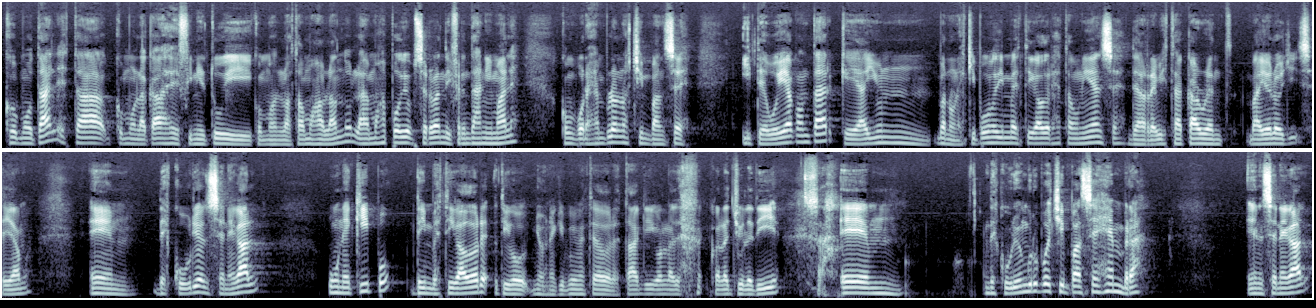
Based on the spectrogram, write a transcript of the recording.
como tal está, como la acabas de definir tú y como lo estamos hablando, la hemos podido observar en diferentes animales, como por ejemplo en los chimpancés. Y te voy a contar que hay un, bueno, un equipo de investigadores estadounidenses de la revista Current Biology, se llama, em, descubrió en Senegal un equipo de investigadores, digo, no, un equipo de investigadores, está aquí con la, con la chuletilla, em, descubrió un grupo de chimpancés hembras en Senegal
